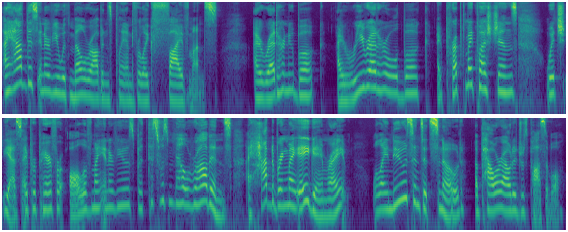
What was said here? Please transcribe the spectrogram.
I had this interview with Mel Robbins planned for like five months. I read her new book, I reread her old book, I prepped my questions, which, yes, I prepare for all of my interviews, but this was Mel Robbins. I had to bring my A game, right? Well, I knew since it snowed, a power outage was possible.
